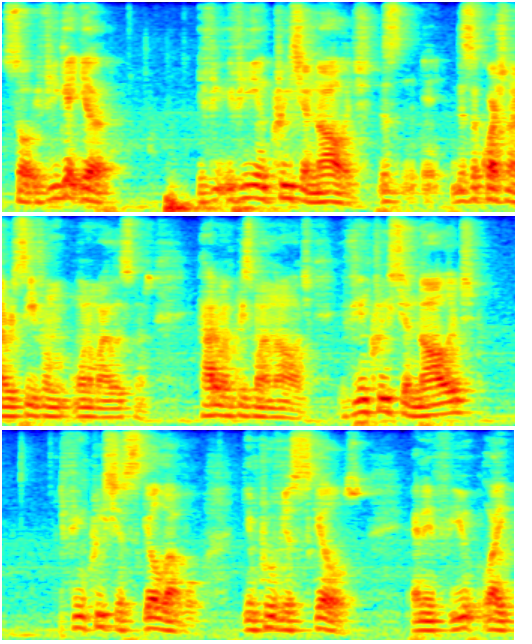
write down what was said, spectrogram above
So if you get your if you if you increase your knowledge, this this is a question I received from one of my listeners. How do I increase my knowledge? If you increase your knowledge, if you increase your skill level, you improve your skills. And if you like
